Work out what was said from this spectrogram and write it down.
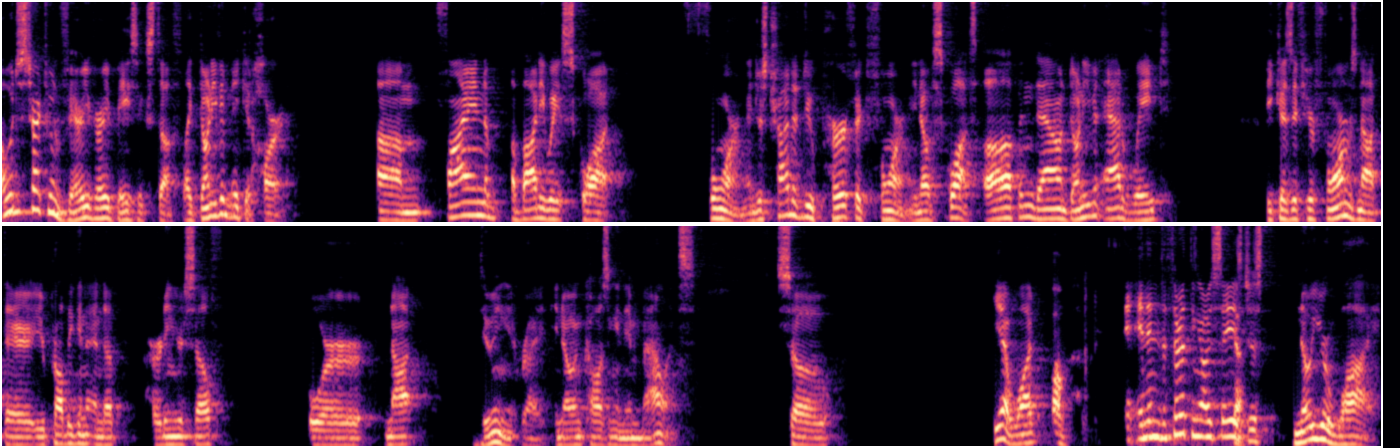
I would just start doing very, very basic stuff. Like don't even make it hard. Um, find a, a body weight squat form and just try to do perfect form. You know, squats up and down. Don't even add weight because if your form's not there, you're probably going to end up hurting yourself or not doing it right, you know, and causing an imbalance. So, yeah, what? Oh. And then the third thing I would say yeah. is just know your why.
